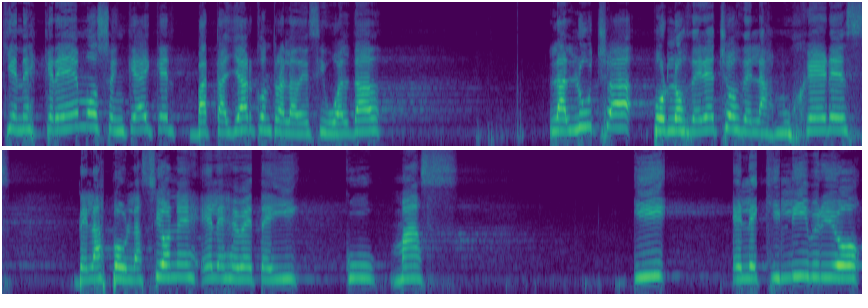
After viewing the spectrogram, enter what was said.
quienes creemos en que hay que batallar contra la desigualdad, la lucha por los derechos de las mujeres, de las poblaciones LGBTIQ+, y el equilibrio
